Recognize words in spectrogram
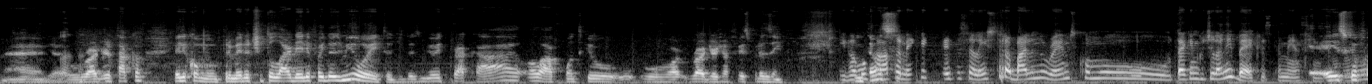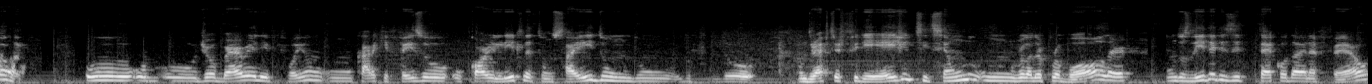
né? Já- o Roger tá com. Ele, como o primeiro titular dele foi em 2008. De 2008 pra cá, olha lá quanto que o, o, Roger já fez, por exemplo. E vamos Então, falar assim- também que ele fez excelente trabalho no Rams como técnico de linebackers também. Assim. É isso que eu ia falar. O, o, o Joe Barry ele foi um, um cara que fez o, o Corey Littleton sair de um, de um, do, do- um drafted free agent ser um, um jogador pro bowler, um dos líderes de tackle da NFL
